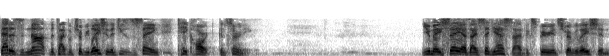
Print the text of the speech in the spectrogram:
That is not the type of tribulation that Jesus is saying, take heart concerning. You may say, as I said, yes, I've experienced tribulation.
